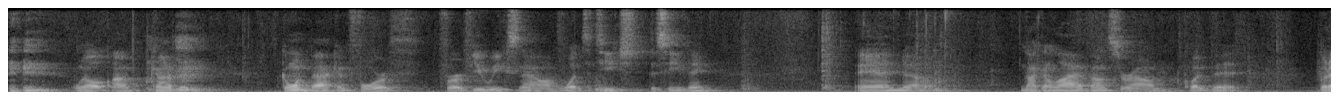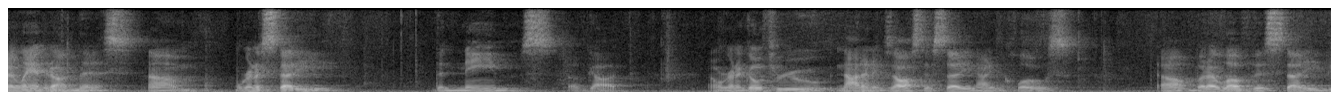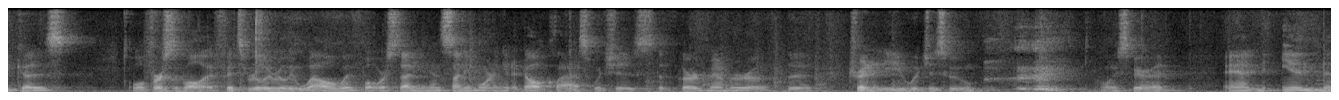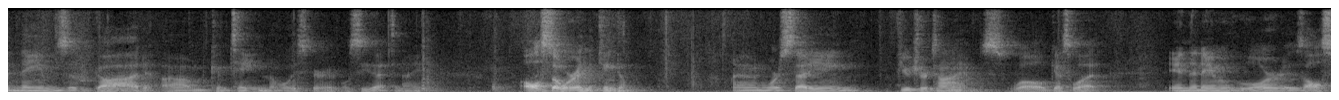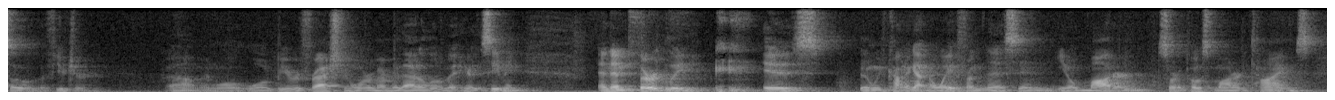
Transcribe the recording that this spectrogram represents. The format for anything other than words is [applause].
[clears throat] well, I've kind of been going back and forth for a few weeks now on what to teach this evening. And um, not going to lie, I bounced around quite a bit. But I landed on this. Um, we're going to study the names of God. And we're going to go through not an exhaustive study, not even close. Um, but I love this study because, well, first of all, it fits really, really well with what we're studying in Sunday morning in adult class, which is the third member of the Trinity, which is who? Holy Spirit. And in the names of God um, contain the Holy Spirit. We'll see that tonight. Also, we're in the kingdom and we're studying future times. Well, guess what? In the name of the Lord is also the future. Um, and we'll, we'll be refreshed and we'll remember that a little bit here this evening. And then, thirdly, [clears throat] is, and we've kind of gotten away from this in you know modern, sort of postmodern times,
